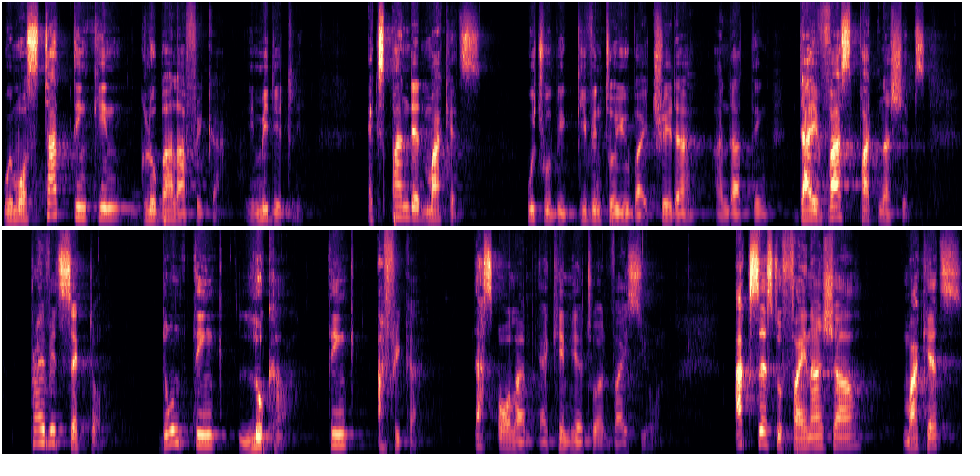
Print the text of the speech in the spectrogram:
We must start thinking global Africa immediately expanded markets, which will be given to you by trader and that thing, diverse partnerships. Private sector, don't think local, think Africa. That's all I, I came here to advise you on. Access to financial markets,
